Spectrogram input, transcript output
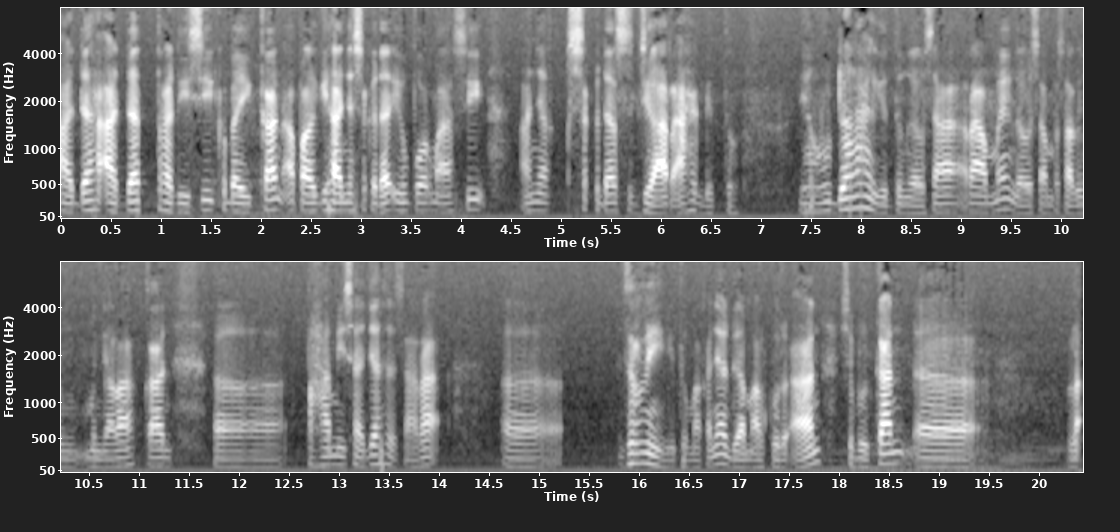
ada adat tradisi kebaikan apalagi hanya sekedar informasi hanya sekedar sejarah gitu ya udahlah gitu nggak usah ramai nggak usah saling menyalahkan. Uh, pahami saja secara uh, jernih gitu. Makanya dalam Al-Quran sebutkan uh, la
